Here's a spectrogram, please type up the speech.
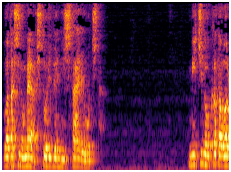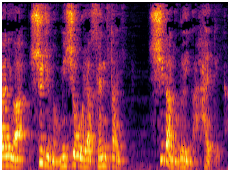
私の目は一人でに下へ落ちた。道の傍らには種樹の未生や船体、シダの類が生えていた。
